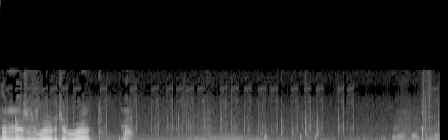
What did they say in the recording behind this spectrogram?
Them niggas is ready to get wrecked. Hey, on my screen, I'm,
